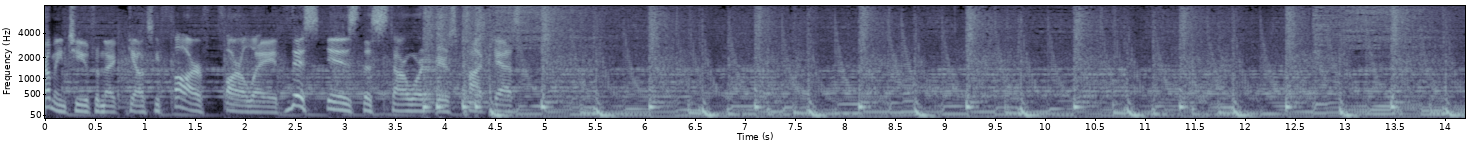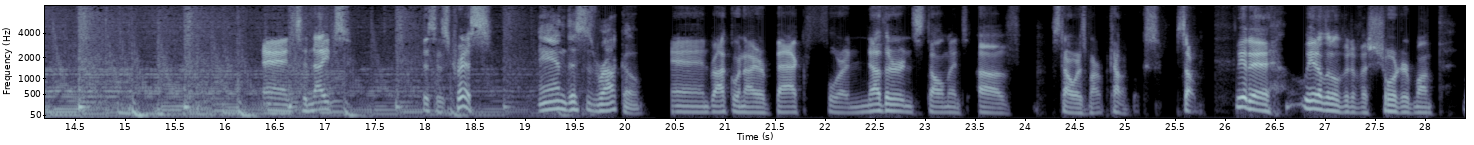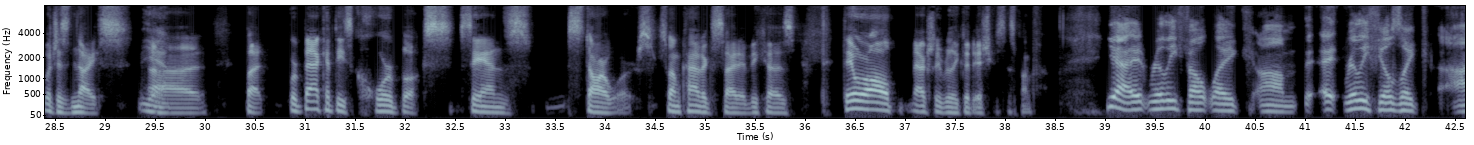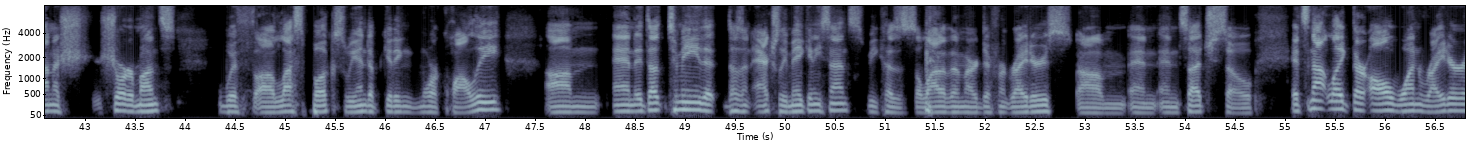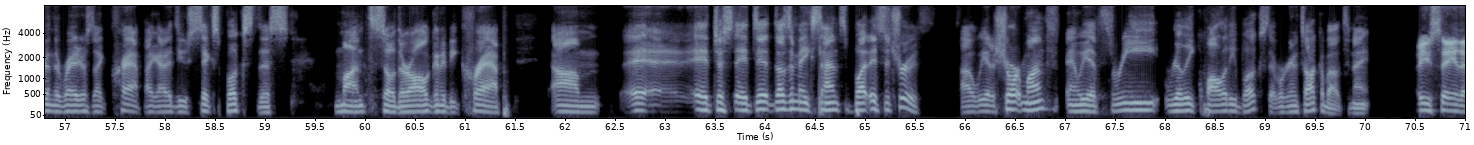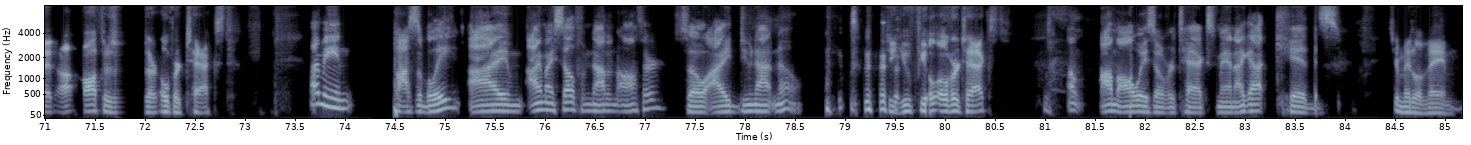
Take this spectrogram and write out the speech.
Coming to you from that galaxy far, far away, this is the Star Warriors podcast. And tonight, this is Chris. And this is Rocco. And Rocco and I are back for another installment of Star Wars Marvel comic books. So we had a we had a little bit of a shorter month, which is nice. Yeah. Uh, but we're back at these core books, sans Star Wars. So I'm kind of excited because they were all actually really good issues this month. Yeah, it really felt like um it really feels like on a sh- shorter months with uh, less books, we end up getting more quality. Um, and it does to me that doesn't actually make any sense because a lot of them are different writers um and and such. So it's not like they're all one writer and the writer's like crap, I gotta do six books this month, so they're all gonna be crap. Um it, it just it, it doesn't make sense, but it's the truth. Uh, we had a short month and we had three really quality books that we're going to talk about tonight. Are you saying that uh, authors are overtaxed? I mean, possibly. I'm I myself am not an author, so I do not know. Do you feel overtaxed? I'm, I'm always overtaxed, man. I got kids, It's your middle name.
